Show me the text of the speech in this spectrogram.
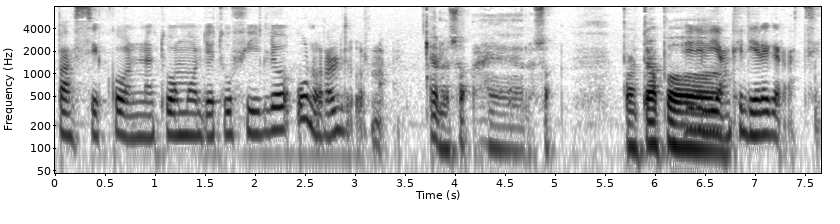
Passi con tua moglie e tuo figlio un'ora al giorno eh, lo so, eh, lo so. Purtroppo... e devi anche dire grazie.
